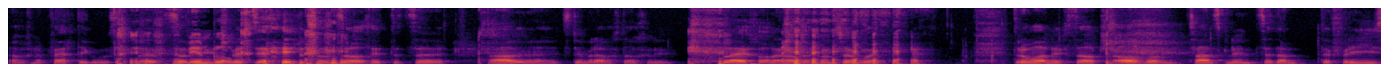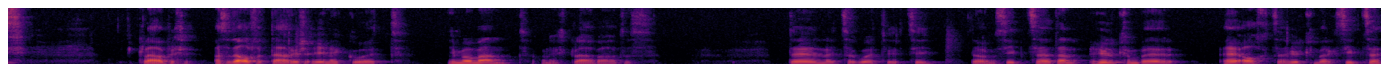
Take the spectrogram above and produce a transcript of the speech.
einfach nicht fertig aus. Äh, so Wie ein Block. Spezielles und so. als hätte jetzt, äh, ah, ja, jetzt tun wir einfach da ein bisschen Blech an, aber kommt schon gut. Darum habe ich gesagt, schon Album 2019, dann der Fries, glaube ich, also der Alpha Tauri ist eh nicht gut im Moment. Und ich glaube auch, dass der nicht so gut wird sein. Da im 17, dann Hülkenberg, äh 18, Hülkenberg 17.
